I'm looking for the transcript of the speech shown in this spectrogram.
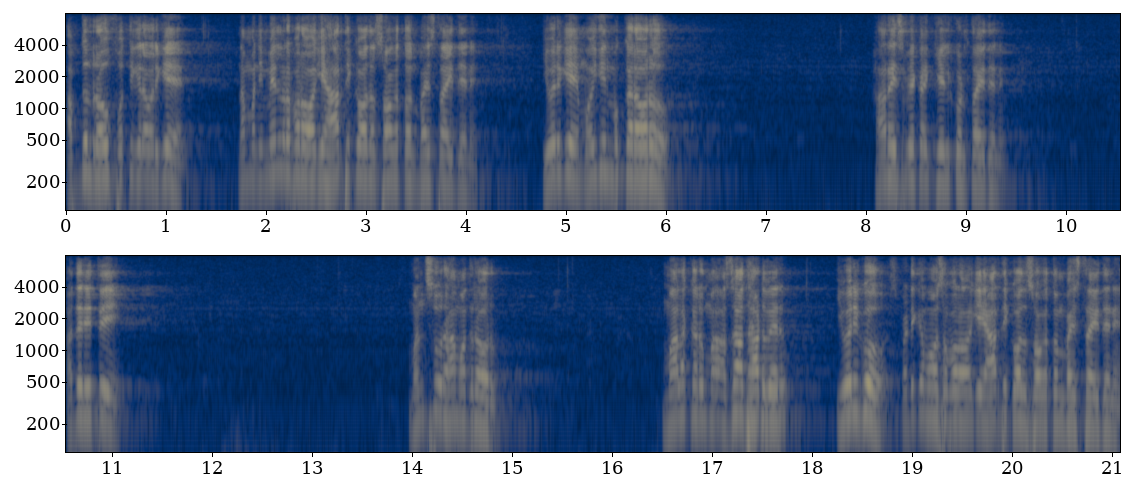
ಅಬ್ದುಲ್ ರೌಫ್ ಹೊತ್ತಿಗರ್ ಅವರಿಗೆ ನಮ್ಮ ನಿಮ್ಮೆಲ್ಲರ ಪರವಾಗಿ ಹಾರ್ದಿಕವಾದ ಸ್ವಾಗತವನ್ನು ಬಯಸ್ತಾ ಇದ್ದೇನೆ. ಇವರಿಗೆ ಮೊಯ್ದೀನ್ ಮುಕ್ಕರ್ ಅವರು ಹಾರೈಸಬೇಕಾಗಿ ಕೇಳಿಕೊಳ್ತಾ ಇದ್ದೇನೆ. ಅದೇ ರೀತಿ ಮನ್ಸೂರ್ ಅಹಮದ್ ರವರು ಮಾಲಕರು ಆಜಾದ್ ಹಾರ್ಡ್ವೇರ್. ಇವರಿಗೂ ಸ್ಫಟಿಕ ಮಹೋತ್ಸವ ಪರವಾಗಿ ಹಾರ್ದಿಕವಾದ ಸ್ವಾಗತವನ್ನು ಬಯಸ್ತಾ ಇದ್ದೇನೆ.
